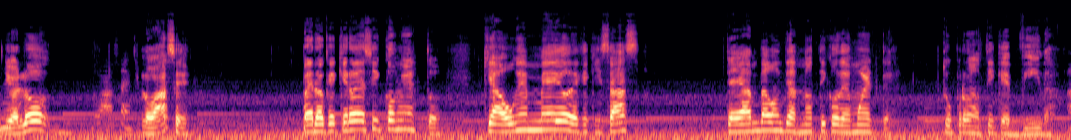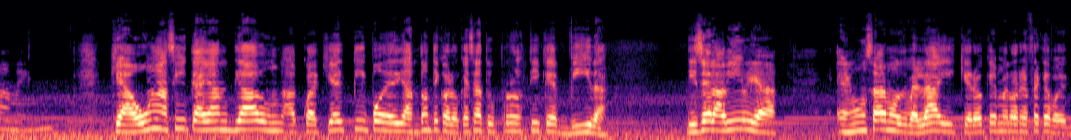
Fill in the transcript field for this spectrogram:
Dios lo, lo hace. lo hace. Pero ¿qué quiero decir con esto? Que aún en medio de que quizás te hayan dado un diagnóstico de muerte, tú pronostiques vida. Amén. Que aún así te hayan dado cualquier tipo de diagnóstico, lo que sea, tú pronostiques vida. Dice la Biblia en un salmo, ¿verdad? Y quiero que me lo refresque porque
